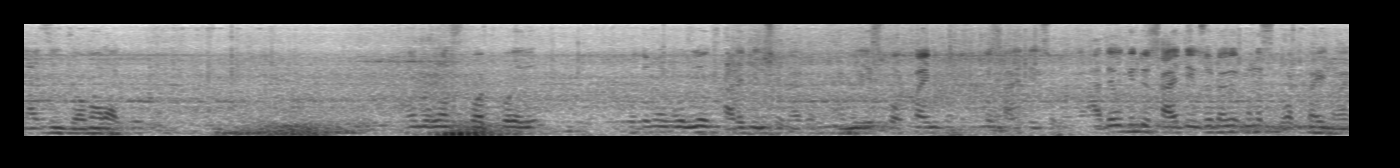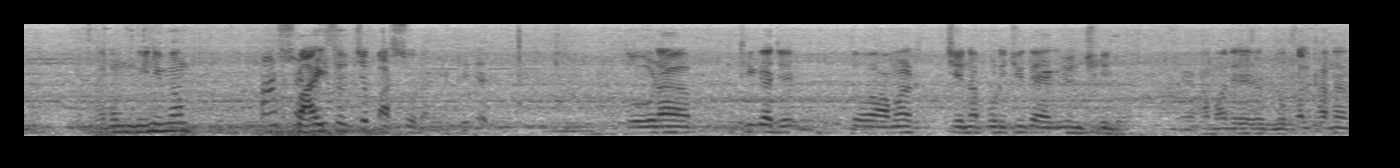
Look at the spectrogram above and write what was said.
লাইসেন্স জমা রাখবে আমি বললাম স্পট করে দিন। প্রথমে বলল সাড়ে তিনশো টাকা। আমি যে স্পট ফাইন করতে সাড়ে তিনশো টাকা। আদেও কিন্তু সাড়ে তিনশো টাকা কোনো স্পট ফাইন হয় না। এখন মিনিমাম প্রাইস হচ্ছে পাঁচশো টাকা ঠিক আছে? তো ওরা ঠিক আছে তো আমার চেনা পরিচিত একজন ছিল আমাদের লোকাল থানার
